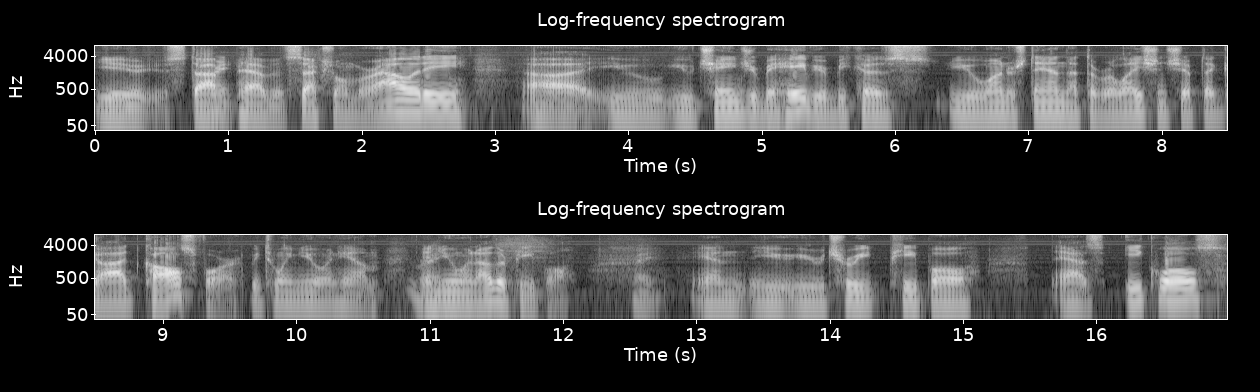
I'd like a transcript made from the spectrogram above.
You stop Right. having sexual morality. Uh, you you change your behavior because you understand that the relationship that God calls for between you and Him Right. and you and other people, Right. and you you treat people as equals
